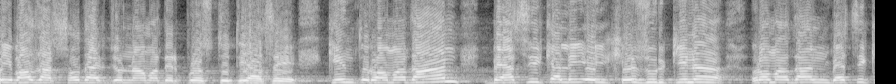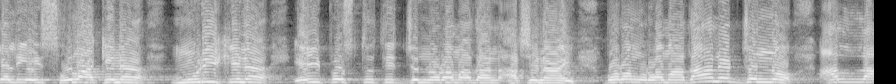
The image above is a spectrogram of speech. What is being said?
এই বাজার সদাইয়ের জন্য আমাদের প্রস্তুতি আছে। কিন্তু রমাদান বেসিক্যালি এই খেজুর কিনা, রমাদান বেসিক্যালি এই সোলা কিনা, মুড়ি কিনা, এই প্রস্তুতির জন্য রমাদান আসে নাই। বরং রমাদানের জন্য আল্লাহ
